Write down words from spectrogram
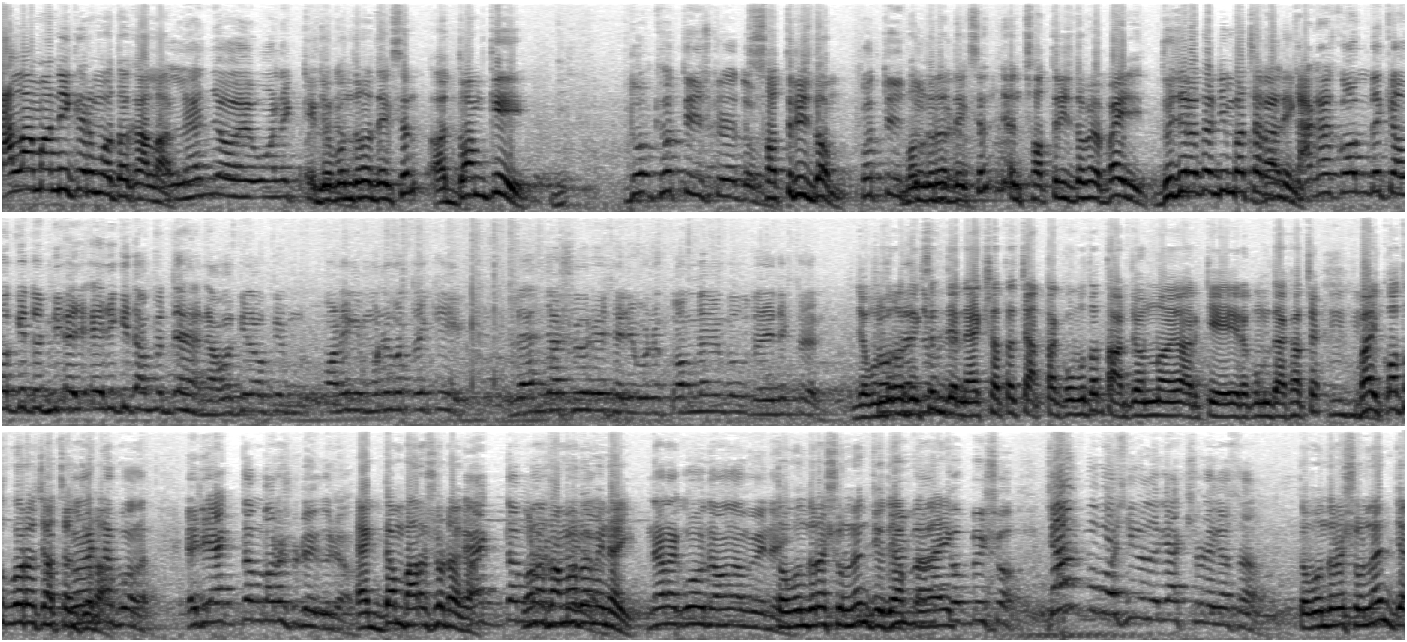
কালা মানিকের মতো কালার লেঞ্জা হয় অনেক বন্ধুরা দেখছেন? আর দম কি? দম 36 করে দম ছত্রিশ দম। বন্ধুরা দেখছেন ছত্রিশ দমে ভাই দুজনে তো ডিম বাচ্চা রানিং টাকা কম দেখে আবার কিন্তু এদিকে দাম দেখেন আবার কিন্তু অনেকে মনে করতে কি লেঞ্জা শুয়ে রয়েছে কম দামি কবুতর এই দেখছেন যে বন্ধুরা দেখছেন যে একসাথে চারটা কবুতর তার জন্য আর কি এরকম দেখাচ্ছে। ভাই কত করে চাচ্ছেন জোড়া? এটি একদম 1200 টাকা একদম বারোশো টাকা। কোনো দামাদামি নাই। না না কোনো দামাদামি নাই। তো বন্ধুরা শুনলেন যদি আপনারা 2400 জান প্রবাসী গুলো 100 টাকা স্যার। তো বন্ধুরা শুনলেন যে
